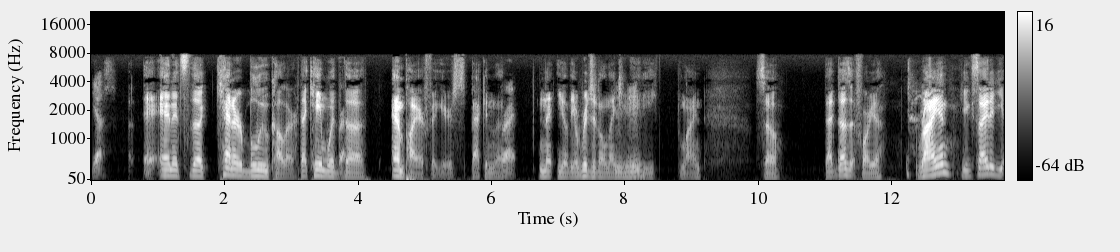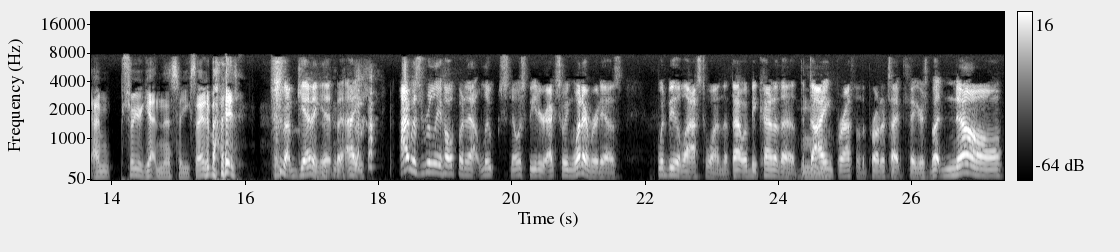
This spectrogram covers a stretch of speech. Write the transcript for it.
Yes. and it's the Kenner blue color that came with Right. the Empire figures back in the Right. you know the original 1980 line. So that does it for you. Ryan, you excited? I'm sure you're getting this. Are you excited about it? I'm getting it, but I I was really hoping that Luke Snowspeeder X-wing, whatever it is, would be the last one. That that would be kind of the the Mm. dying breath of the prototype figures. But no,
